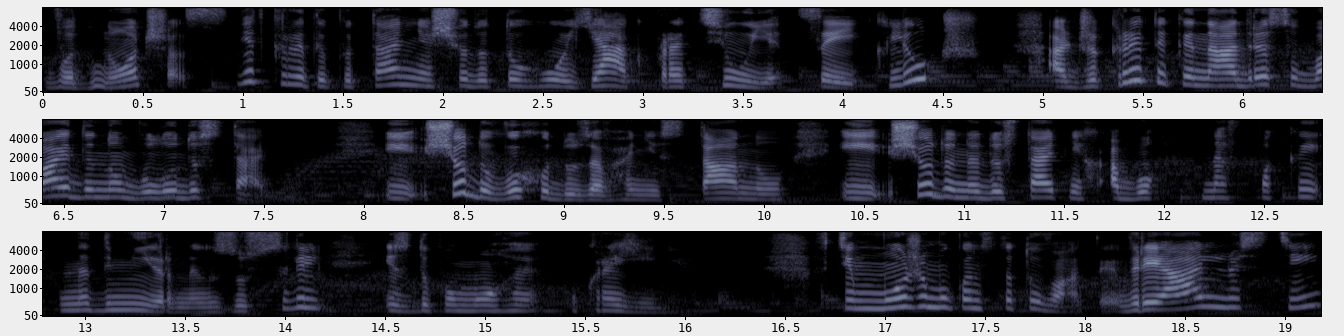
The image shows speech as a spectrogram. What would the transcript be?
Водночас відкрите питання щодо того, як працює цей ключ, адже критики на адресу Байдена було достатньо. І щодо виходу з Афганістану, і щодо недостатніх або навпаки надмірних зусиль із допомоги Україні. Втім, можемо констатувати, в реальності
